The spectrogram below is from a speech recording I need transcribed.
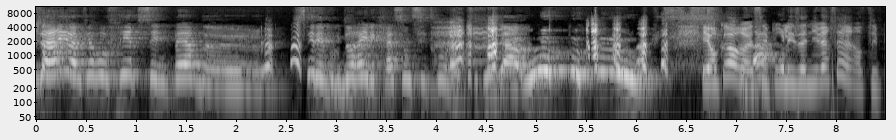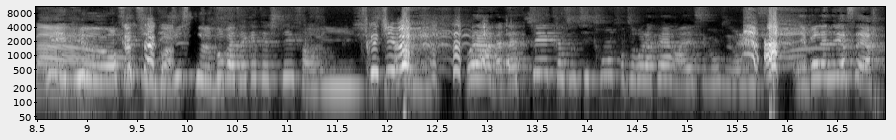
j'arrive à me faire offrir, tu sais, une paire de. Tu sais, les boucles d'oreilles, les créations de citron, là. C'est déjà. Ouh. Et encore, euh, Là. c'est pour les anniversaires. hein, c'est pas. Oui, et puis euh, en comme fait, ça, quoi. juste euh, bon, bah t'as qu'à t'acheter. Enfin, il... Ce que tu pas comme- Voilà, bah t'as, sais, création de citron, 30 euros la paire. C'est bon, c'est bon. Et bon anniversaire.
